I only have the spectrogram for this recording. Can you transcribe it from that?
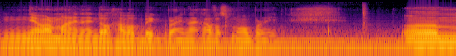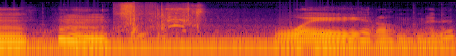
Never mind, I don't have a big brain, I have a small brain. Um, hmm. Wait a minute.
